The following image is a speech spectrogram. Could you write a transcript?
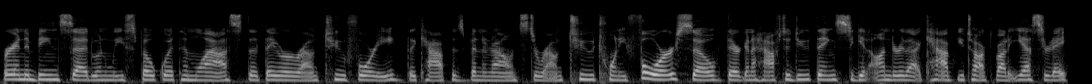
Brandon Beane said when we spoke with him last that they were around 240. The cap has been announced around 224, so they're going to have to do things to get under that cap. You talked about it yesterday.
